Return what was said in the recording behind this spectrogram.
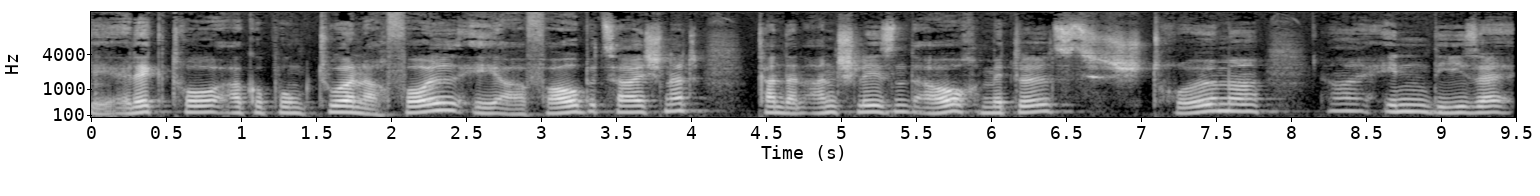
die Elektroakupunktur nach Voll, EAV bezeichnet, kann dann anschließend auch mittels Ströme in diese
